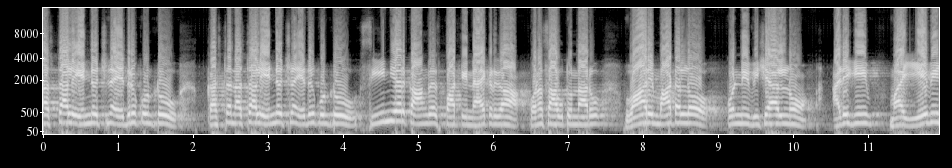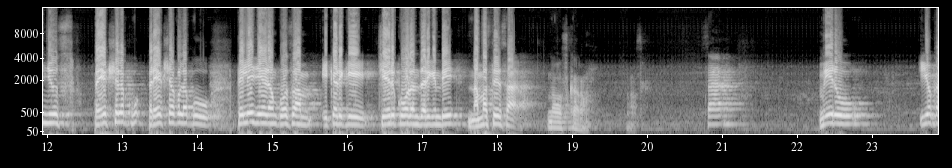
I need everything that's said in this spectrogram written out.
నష్టాలు ఎన్ని వచ్చినా ఎదుర్కొంటూ కష్ట నష్టాలు ఎన్ని వచ్చినా ఎదుర్కొంటూ సీనియర్ కాంగ్రెస్ పార్టీ నాయకుడిగా కొనసాగుతున్నారు. వారి మాటల్లో కొన్ని విషయాలను అడిగి మా ఏవీ న్యూస్ ప్రేక్షకులకు ప్రేక్షకులకు తెలియజేయడం కోసం ఇక్కడికి చేరుకోవడం జరిగింది. నమస్తే సార్. నమస్కారం. సార్ మీరు ఈ యొక్క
